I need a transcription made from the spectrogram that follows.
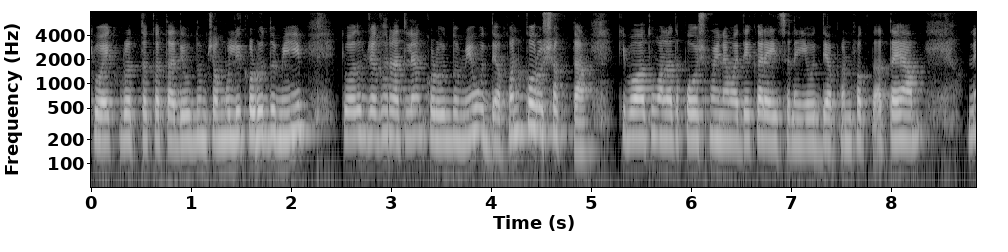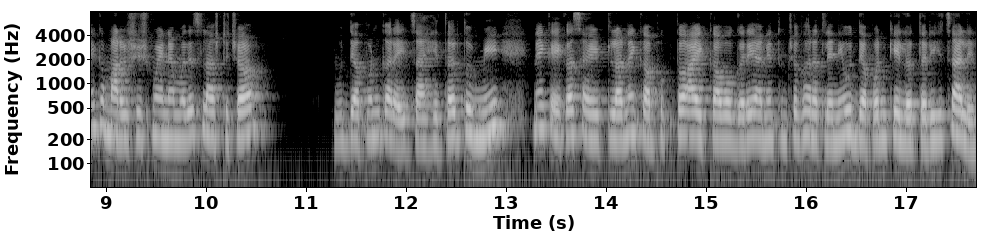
किंवा एक व्रतकथा देऊन तुमच्या मुलीकडून तुम्ही किंवा तुमच्या घरातल्यांकडून तुम्ही उद्यापन करू शकता. की बाबा तुम्हाला आता पौष महिन्यामध्ये करायचं नाही उद्यापन फक्त आता ह्या नाही का मार्गशीर्ष महिन्यामध्येच लास्टच्या उद्यापन करायचं आहे. तर तुम्ही नाही का एका साईडला नाही का फक्त ऐका वगैरे आणि तुमच्या घरातल्यांनी उद्यापन केलं तरीही चालेल.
